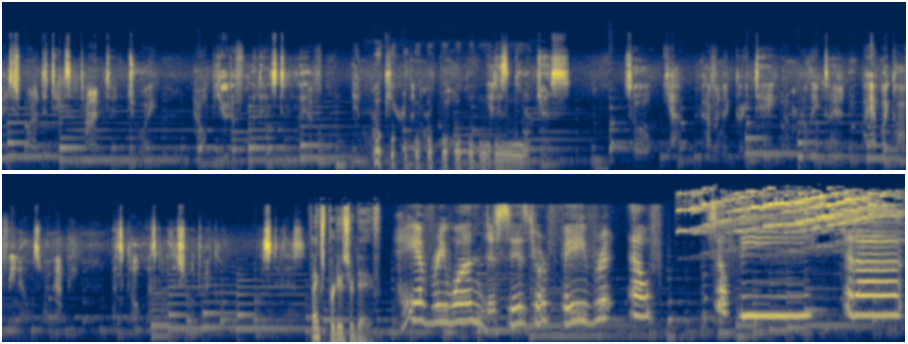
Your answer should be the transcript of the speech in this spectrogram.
I just wanted to take some time to enjoy how beautiful it is to live and work here in the North Pole. It is gorgeous. Have my coffee now, so I'm happy. Let's go. Let's go with the show, Twinkle. Let's do this. Thanks, producer Dave. Hey everyone, this is your favorite elf, Sophie! Ta-da!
